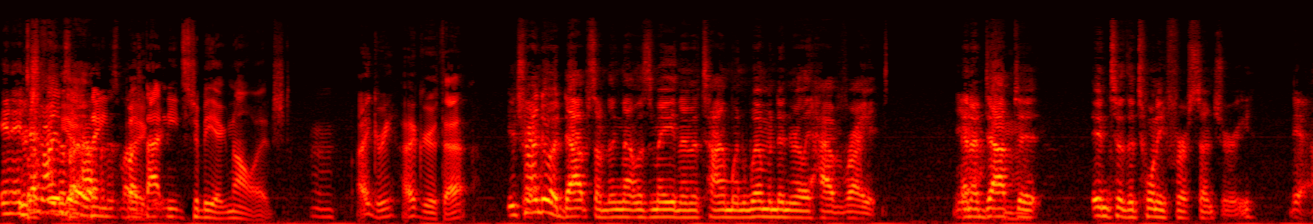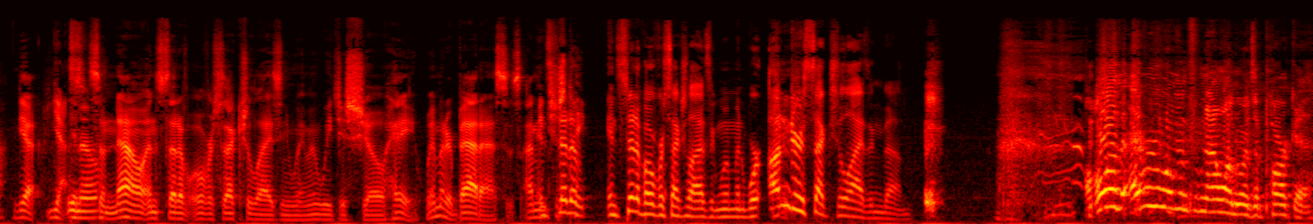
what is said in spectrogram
and it you're definitely trying to- doesn't happen Thing- as much. but that needs to be acknowledged. I agree. I agree with that. You're trying to adapt something that was made in a time when women didn't really have rights, yeah. and adapt Mhm. it into the 21st century. Yeah. Yeah. Yes. You know? So now instead of over sexualizing women, we just show, hey, women are badasses. I mean, Instead just of take instead of over sexualizing women, we're under sexualizing them. All of every woman from now on wears a parka.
